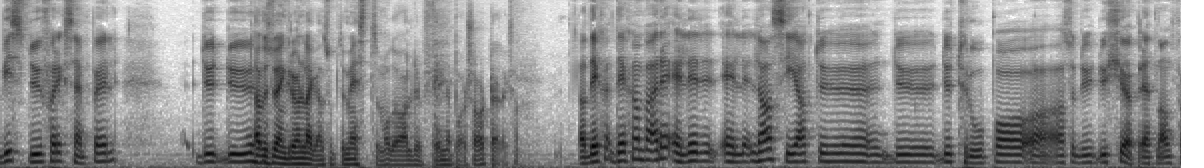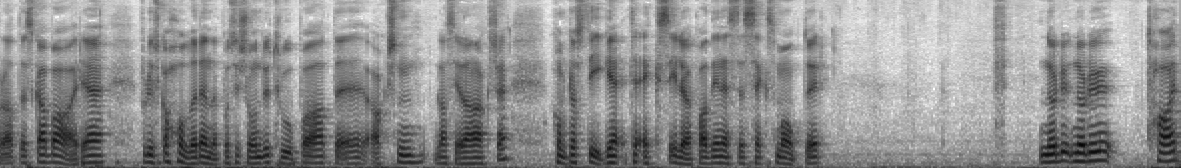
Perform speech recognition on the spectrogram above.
Hvis du f.eks. Du, du ja, Hvis du er en grunnleggende optimist, så må du aldri finne på å shorte, liksom. Ja, det, det, kan være. Eller, eller, la oss si at du, du, du tror på Altså du, du, kjøper et eller annet for at det skal vare For du skal holde denne posisjonen. Du tror på at eh, aksjen La oss si det er aksje kommer til å stige til X i løpet av de neste seks måneder. Når du, når tar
